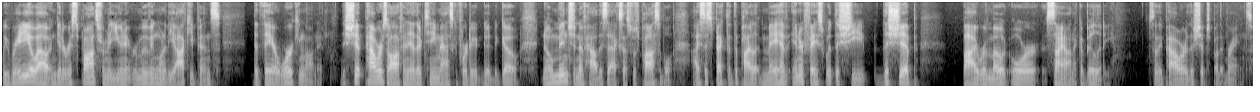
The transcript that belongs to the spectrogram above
We radio out and get a response from the unit removing one of the occupants that they are working on it. The ship powers off, and the other team asks if we're good to go. No mention of how this access was possible. I suspect that the pilot may have interfaced with the sheep, the ship by remote or psionic ability. So they power the ships by their brains.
